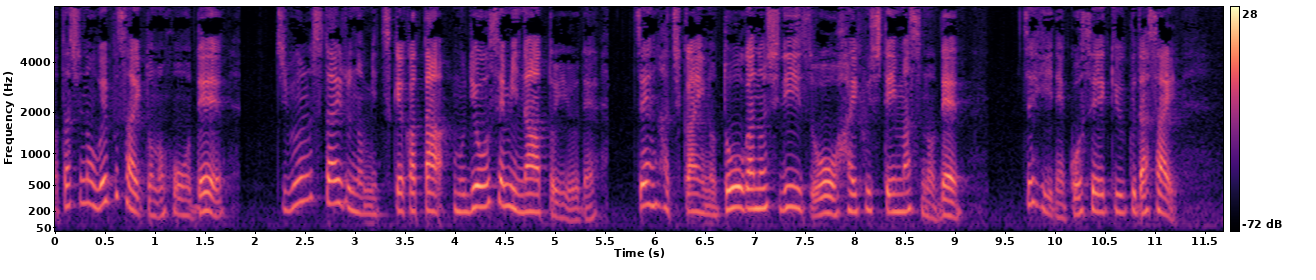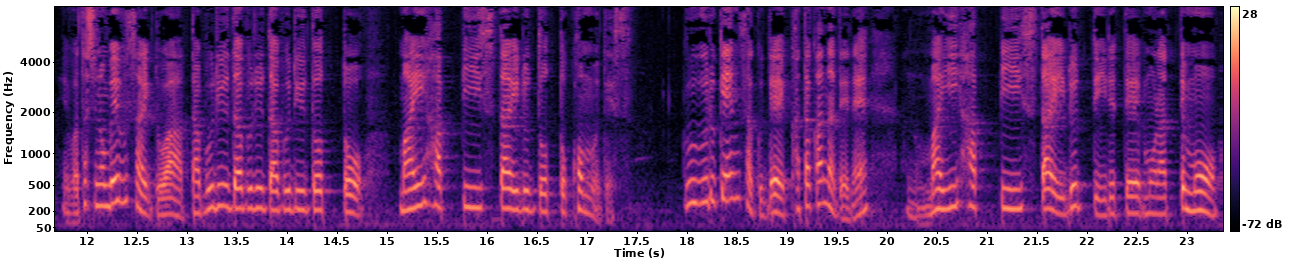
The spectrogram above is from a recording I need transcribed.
私のウェブサイトの方で自分スタイルの見つけ方無料セミナーというね、全8回の動画のシリーズを配布していますので、ぜひね、ご請求ください。私のウェブサイトは www.myhappystyle.com です。Google 検索でカタカナでね、あの、マイハッピースタイルって入れてもらっても、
